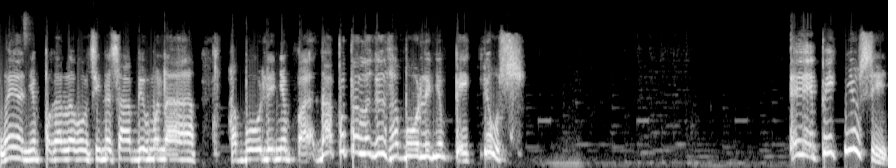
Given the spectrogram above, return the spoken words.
ngayon, yung pangalawang sinasabi mo na habulin yung pa, dapat talagang habulin yung fake news. Eh, fake news eh.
